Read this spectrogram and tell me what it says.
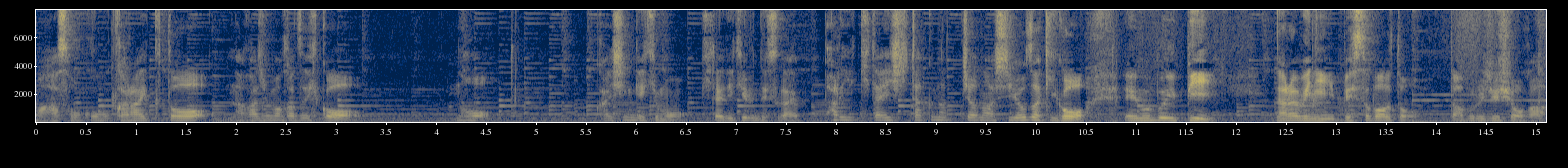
まあそこからいくと中島和彦の快進撃も期待できるんですがやっぱり期待したくなっちゃうのは塩崎号 MVP 並びにベストバウトダブル受賞が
